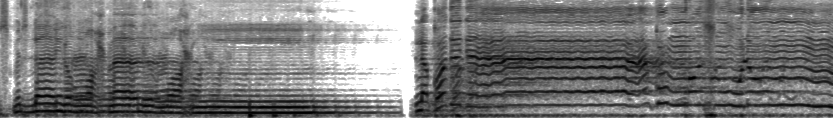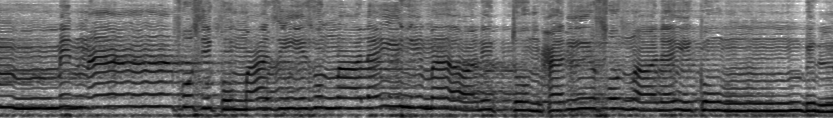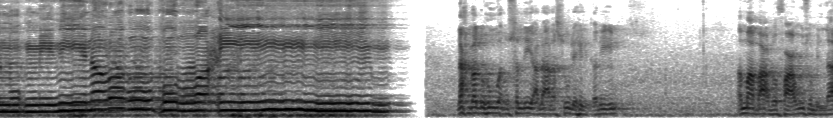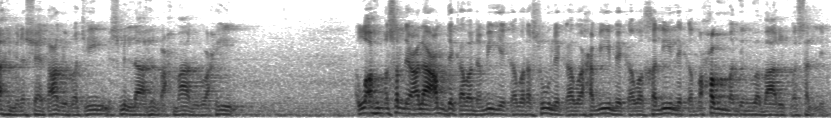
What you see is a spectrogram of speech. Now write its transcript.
بسم الله الرحمن الرحيم. لقد جاءكم رسول من أنفسكم عزيز عليه ما عنتم حريص عليكم بالمؤمنين رؤوف رحيم. نحمده ونصلي على رسوله الكريم. اما بعد فاعوذ بالله من الشيطان الرجيم. بسم الله الرحمن الرحيم. اللهم صل على عبدك ونبيك ورسولك وحبيبك وخليلك محمد وبارك وسلم.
